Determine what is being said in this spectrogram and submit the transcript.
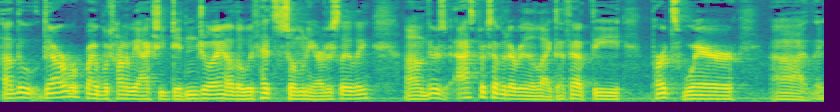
Uh, the, the, artwork by Watanabe I actually did enjoy, although we've had so many artists lately. Um, there's aspects of it I really liked. I thought the parts where uh,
